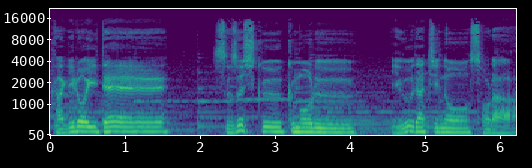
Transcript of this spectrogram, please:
かぎろいて涼しく曇る夕立の空。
